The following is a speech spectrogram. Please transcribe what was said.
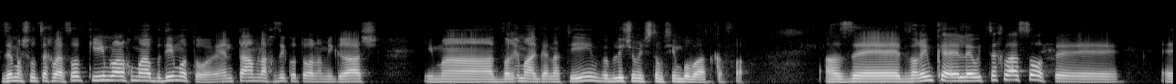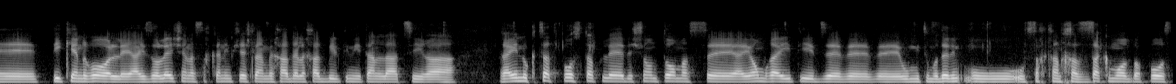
זה מה שהוא צריך לעשות, כי אם לא אנחנו מאבדים אותו, אין טעם להחזיק אותו על המגרש עם הדברים ההגנתיים ובלי שמשתמשים בו בהתקפה. אז אה, דברים כאלה הוא יצטרך לעשות, pick and roll, isolation לשחקנים שיש להם אחד על אחד בלתי ניתן לעצירה, ראינו קצת post-up לדשון תומאס, אה, היום ראיתי את זה, והוא מתמודד, הוא, הוא שחקן חזק מאוד בפוסט,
